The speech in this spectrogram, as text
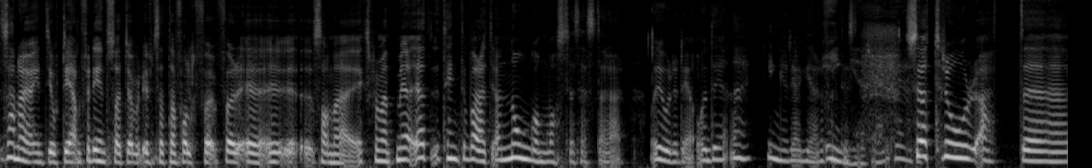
sen har jag inte gjort det än, för det är inte så att jag vill utsätta folk för, för uh, sådana experiment. Men jag, jag, tänkte bara att jag någon gång måste testa det här. Och gjorde det, och det, nej, ingen reagerade faktiskt. Ingen reagerade. Så jag tror att Eh,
